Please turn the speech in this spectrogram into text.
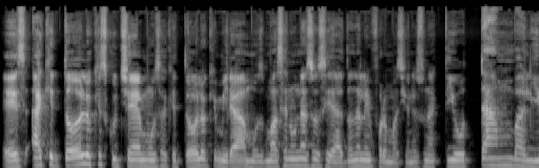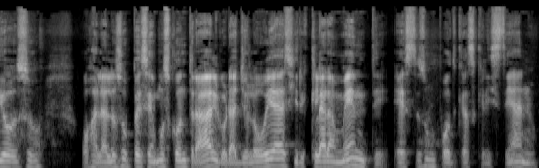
es a que todo lo que escuchemos, a que todo lo que miramos, más en una sociedad donde la información es un activo tan valioso, ojalá lo sopesemos contra algo. Ahora, yo lo voy a decir claramente, este es un podcast cristiano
